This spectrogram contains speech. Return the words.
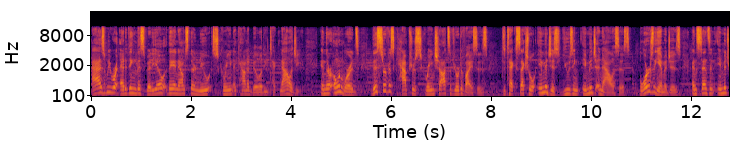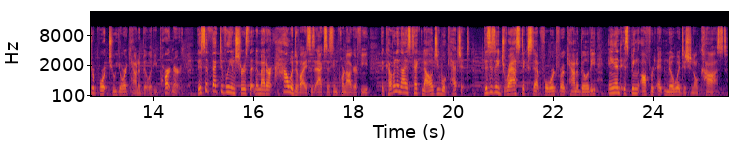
as we were editing this video, they announced their new screen accountability technology. In their own words, this service captures screenshots of your devices, detects sexual images using image analysis, blurs the images, and sends an image report to your accountability partner. This effectively ensures that no matter how a device is accessing pornography, the Covenant Eyes technology will catch it. This is a drastic step forward for accountability and is being offered at no additional cost.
